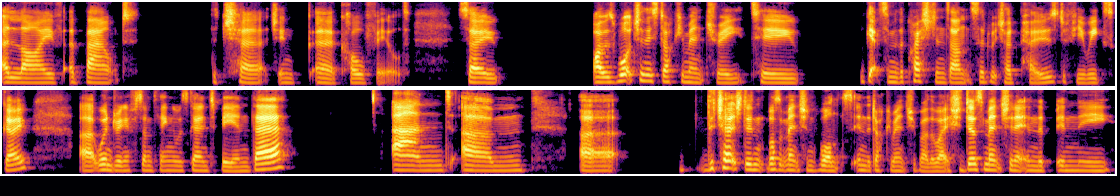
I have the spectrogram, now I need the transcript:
a live about the church in uh, Coalfield. So I was watching this documentary to get some of the questions answered, which I'd posed a few weeks ago, uh, wondering if something was going to be in there. And um, uh, the church didn't wasn't mentioned once in the documentary, by the way. She does mention it in the in the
